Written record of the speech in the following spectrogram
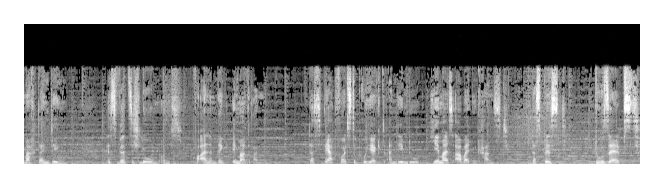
mach dein Ding. Es wird sich lohnen und vor allem denk immer dran. Das wertvollste Projekt, an dem du jemals arbeiten kannst, das bist du selbst.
